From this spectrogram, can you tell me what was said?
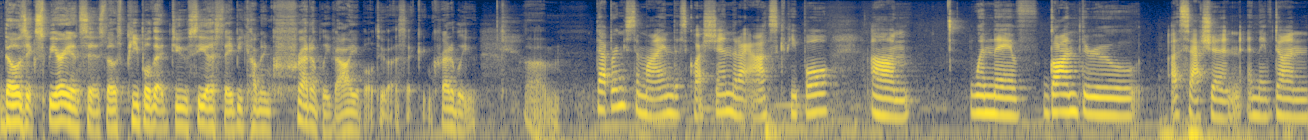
those experiences, those people that do see us, they become incredibly valuable to us, like incredibly. that brings to mind this question that I ask people um, when they've gone through a session and they've done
